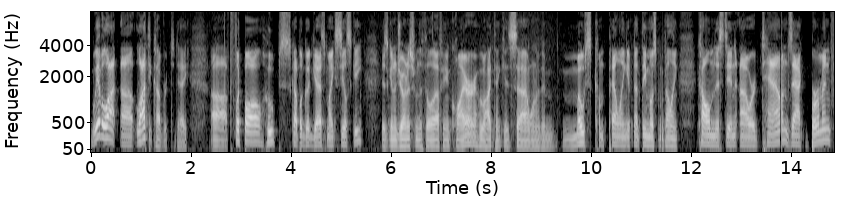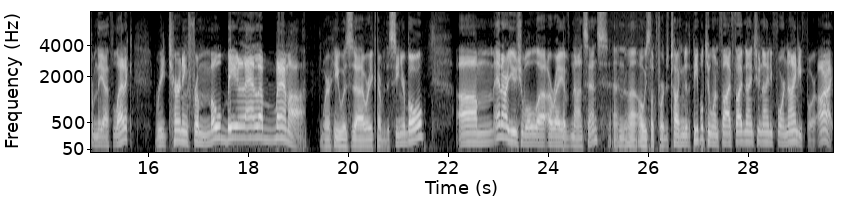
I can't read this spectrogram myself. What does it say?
We have a lot, uh, lot to cover today. Uh, football, hoops, a couple of good guests. Mike Sielski is going to join us from the Philadelphia Inquirer, who I think is uh, one of the most compelling, if not the most compelling, columnist in our town. Zach Berman from the Athletic, returning from Mobile, Alabama, where he was, uh, where he covered the Senior Bowl. Um, and our usual uh, array of nonsense. And uh, always look forward to talking to the people. 215 592 9494. All right.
